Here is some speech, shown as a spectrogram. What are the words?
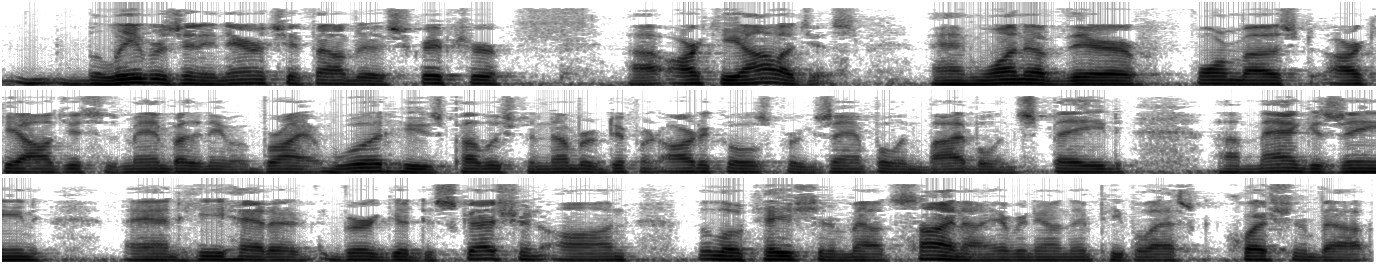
believers in inerrancy, infallibility of Scripture, uh, archaeologists. And one of their foremost archaeologists is a man by the name of Bryant Wood, who's published a number of different articles, for example, in Bible and Spade uh, magazine. And he had a very good discussion on the location of Mount Sinai. Every now and then people ask a question about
